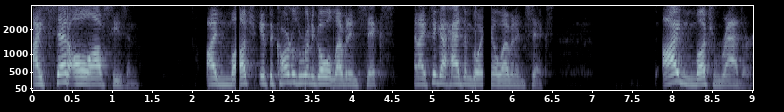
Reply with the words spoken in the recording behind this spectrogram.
I said all offseason, I'd much, if the Cardinals were going to go 11 and 6, and I think I had them going 11 and 6, I'd much rather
